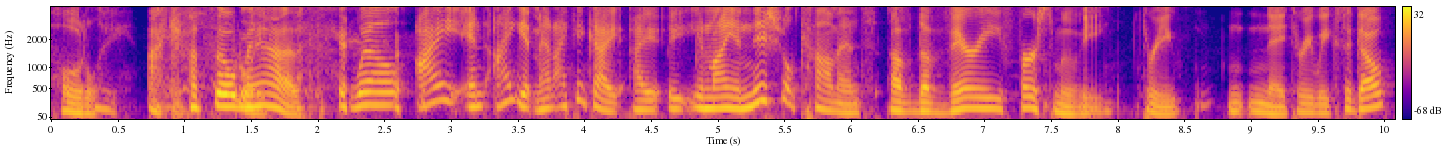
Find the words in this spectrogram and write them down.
Totally. I got so mad. well, I and I get mad. I think I, I in my initial comments of the very first movie three, nay, three weeks ago,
